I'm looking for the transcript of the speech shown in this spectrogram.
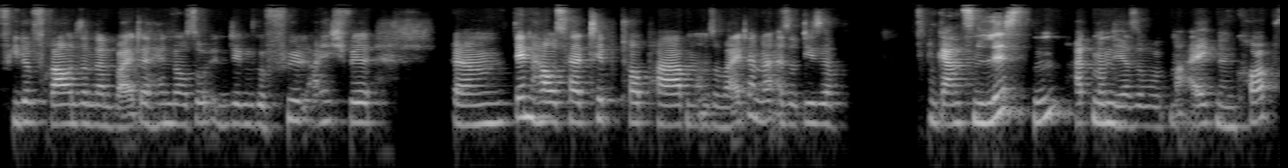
viele Frauen sind dann weiterhin noch so in dem Gefühl, ah, ich will ähm, den Haushalt tiptop haben und so weiter. Ne? Also diese ganzen Listen hat man ja so im eigenen Kopf.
